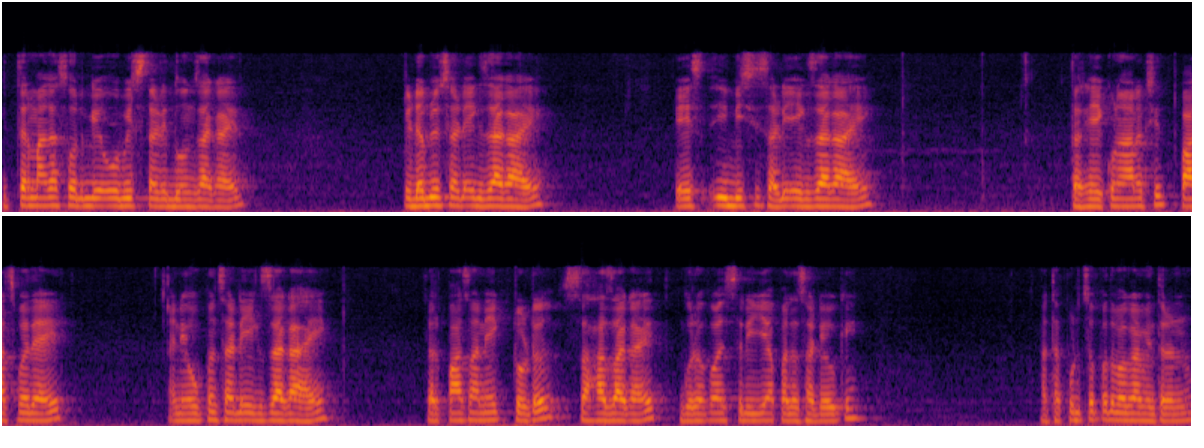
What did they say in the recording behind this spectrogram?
इतर मागासवर्गीय ओबीसीसाठी दोन जागा आहेत. ई डब्ल्यूसाठी एक जागा आहे. एस ई बी सीसाठी एक जागा आहे. तर हे एकूण आरक्षित पाच पदे आहेत. आणि ओपनसाठी एक जागा आहे. तर पाच आणि एक टोटल सहा जागा आहेत. गृहपाल स्त्री या पदासाठी ओके? आता पुढचं पद बघा मित्रांनो.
